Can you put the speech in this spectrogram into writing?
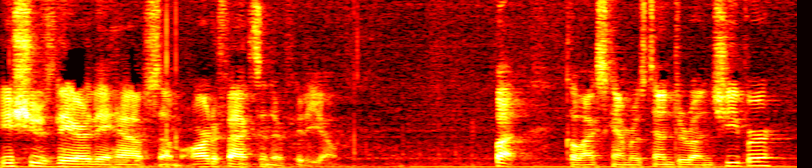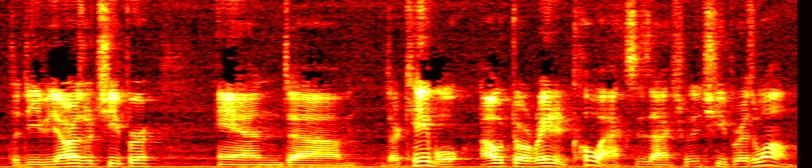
issues there. They have some artifacts in their video. But coax cameras tend to run cheaper. The DVRs are cheaper, and um, their cable, outdoor rated coax, is actually cheaper as well.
